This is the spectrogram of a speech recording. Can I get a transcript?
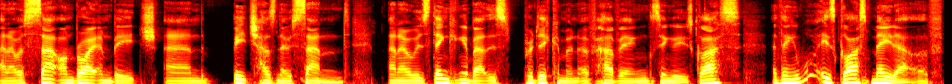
and I was sat on Brighton Beach, and the beach has no sand, and I was thinking about this predicament of having single-use glass, and thinking, what is glass made out of?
